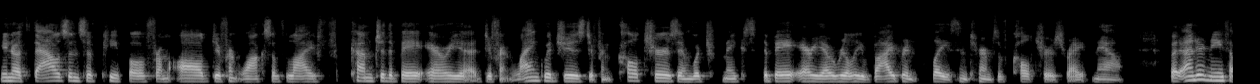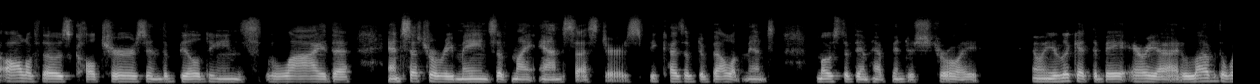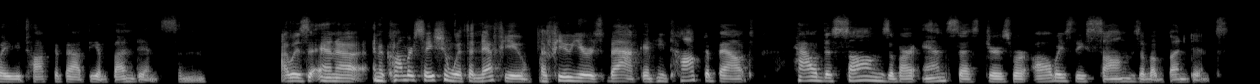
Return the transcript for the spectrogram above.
you know thousands of people from all different walks of life come to the bay area different languages different cultures and which makes the bay area a really vibrant place in terms of cultures right now. But underneath all of those cultures and the buildings lie the ancestral remains of my ancestors. Because of development most of them have been destroyed. And when you look at the bay area i love the way you talked about the abundance and I was in a in a conversation with a nephew a few years back, and he talked about how the songs of our ancestors were always these songs of abundance,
